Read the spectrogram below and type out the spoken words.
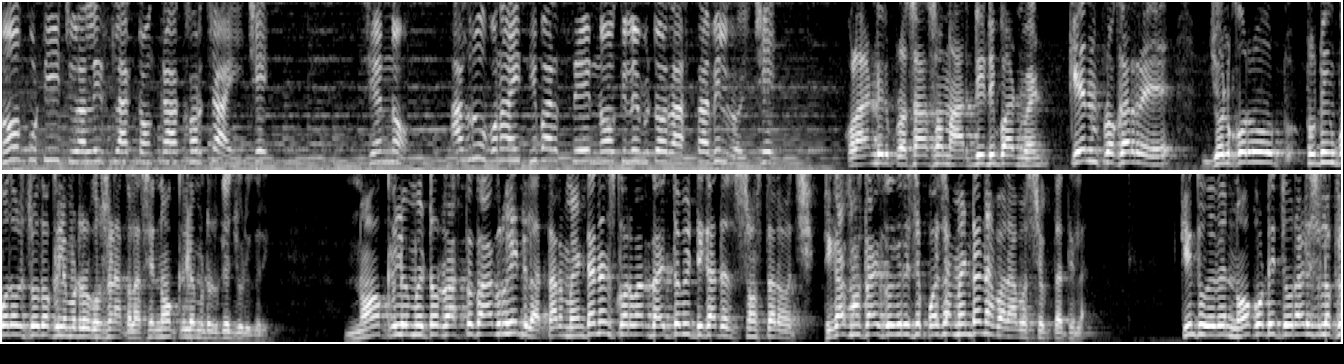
ন কোটি চুরাশ লাখ টঙ্কা খরচা আইছে। যেন আগ্রু বনা হয়েছিবার সে ন কিলোমিটর রাস্তা বিল রয়েছে কলাহান্ডির প্রশাসন, আরডি ডিপার্টমেন্ট, কেন প্রকারে জোলকরু টুটিং পদর চৌদ কিলোমিটর ঘোষণা কলা, সে ন কিলোমিটরকে জুড়ি করে। ନଅ କିଲୋମିଟର ରାସ୍ତା ତ ଆଗରୁ ହେଇଥିଲା ତାର ମେଣ୍ଟେନାନ୍ସ କରବାର ଦାୟିତ୍ୱ ବି ଠିକାଦାର ସଂସ୍ଥାର ଅଛି ଠିକା ସଂସ୍ଥାକେ କହିକରି ସେ ପଇସା ମେଣ୍ଟେନ୍ ହେବାର ଆବଶ୍ୟକତା ଥିଲା। କିନ୍ତୁ ଏବେ ନଅ କୋଟି ଚଉରାଳିଶ ଲକ୍ଷ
